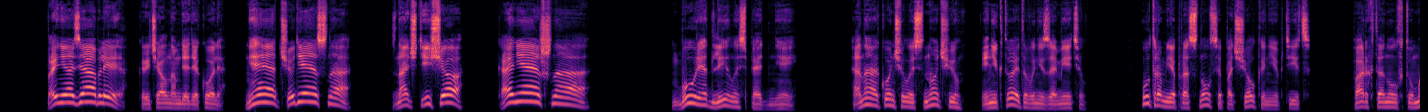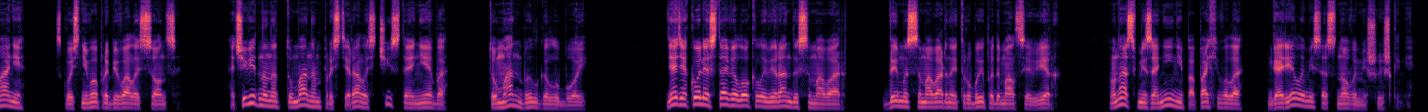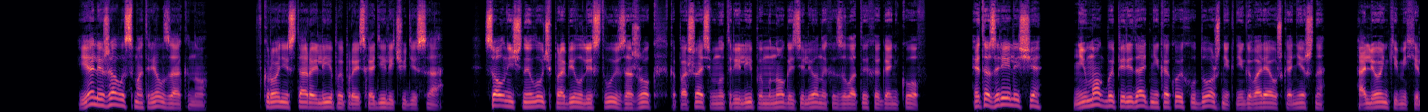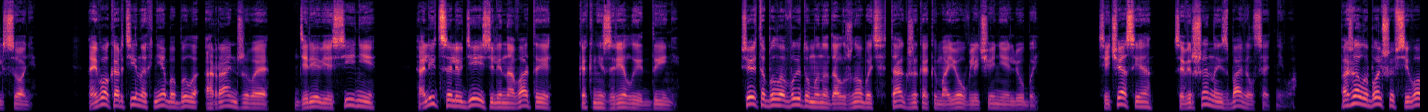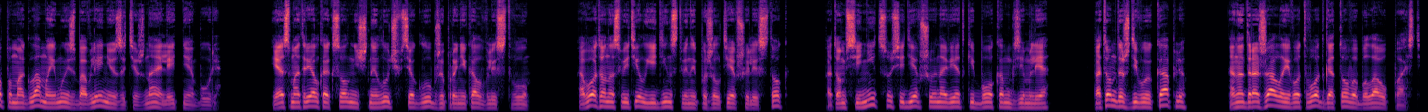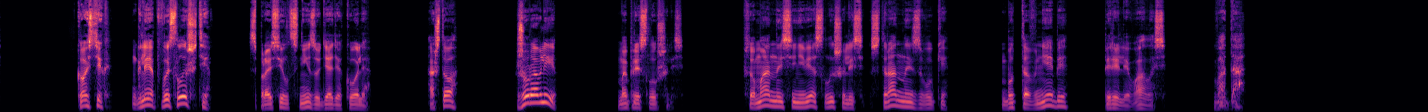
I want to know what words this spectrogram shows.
«Вы не озябли!» — кричал нам дядя Коля. «Нет, чудесно! Значит, еще? Конечно!» Буря длилась пять дней. Она окончилась ночью, и никто этого не заметил. Утром я проснулся под щелканье птиц. Парк тонул в тумане, сквозь него пробивалось солнце. Очевидно, над туманом простиралось чистое небо. Туман был голубой. Дядя Коля ставил около веранды самовар. Дым из самоварной трубы подымался вверх. У нас в мезонине попахивало горелыми сосновыми шишками. Я лежал и смотрел за окно. В кроне старой липы происходили чудеса. Солнечный луч пробил листву и зажег, копошась внутри липы много зеленых и золотых огоньков. Это зрелище не мог бы передать никакой художник, не говоря уж, конечно, о Леньке Михельсоне. На его картинах небо было оранжевое, деревья синие, а лица людей зеленоватые, как незрелые дыни. Все это было выдумано, должно быть, так же, как и мое увлечение Любой. Сейчас я совершенно избавился от него. Пожалуй, больше всего помогла моему избавлению затяжная летняя буря. Я смотрел, как солнечный луч все глубже проникал в листву. А вот он осветил единственный пожелтевший листок, потом синицу, сидевшую на ветке боком к земле, потом дождевую каплю. Она дрожала и вот-вот готова была упасть. «Костик, Глеб, вы слышите?» — спросил снизу дядя Коля. «А что?» «Журавли!» Мы прислушались. В туманной синеве слышались странные звуки, будто в небе переливалась вода.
